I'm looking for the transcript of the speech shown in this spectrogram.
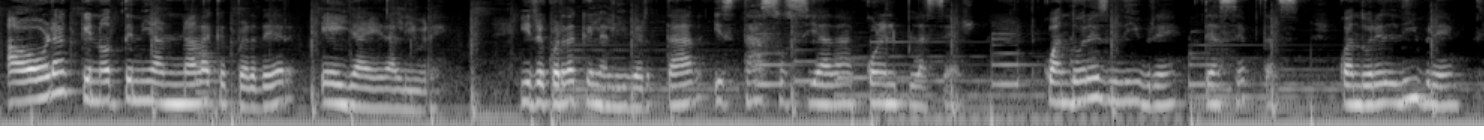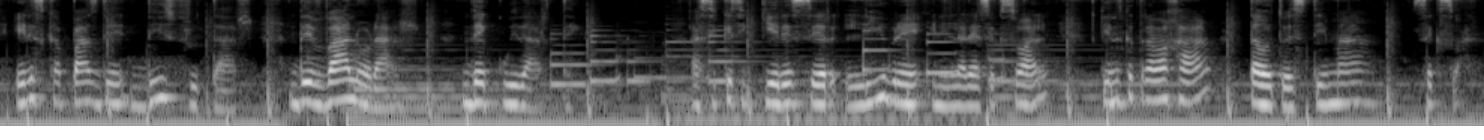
ahora que no tenía nada que perder, ella era libre. Y recuerda que la libertad está asociada con el placer. Cuando eres libre, te aceptas. Cuando eres libre, eres capaz de disfrutar, de valorar, de cuidarte. Así que si quieres ser libre en el área sexual, tienes que trabajar tu autoestima sexual.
